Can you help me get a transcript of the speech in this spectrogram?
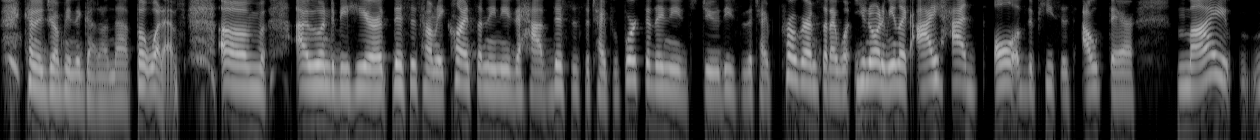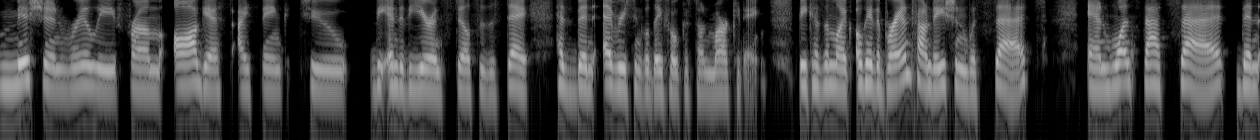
kind of jumping the gun on that, but whatevs. Um, I wanted to be here. This is how many clients that I need to have. This is the type of work that I need to do. These are the type of programs that I want. You know what I mean? Like I had all of the pieces out there. My mission really from August, I think, to the end of the year and still to this day has been every single day focused on marketing because I'm like, okay, the brand foundation was set. And once that's set, then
